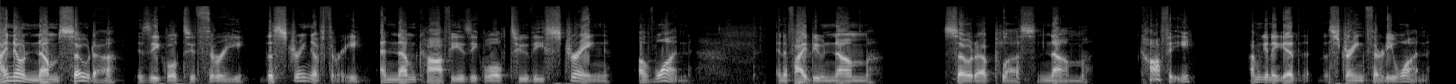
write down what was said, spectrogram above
I know num soda is equal to 3, the string of 3, and num coffee is equal to the string of 1. And if I do num soda plus num coffee, I'm going to get the string 31.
